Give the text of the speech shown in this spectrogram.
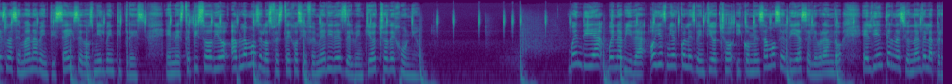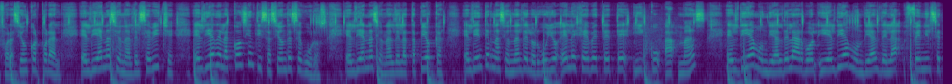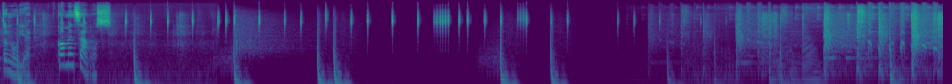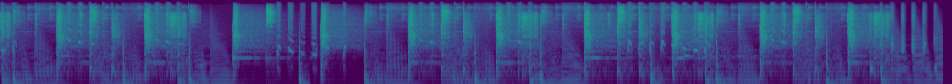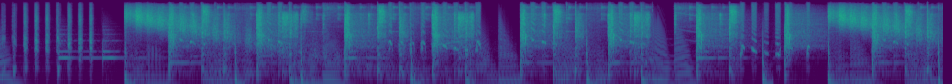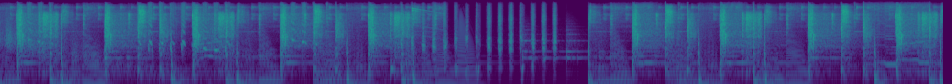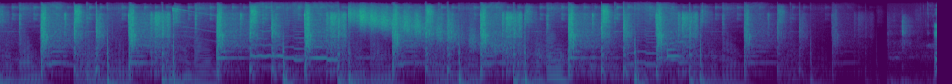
Es la semana 26 de 2023. En este episodio hablamos de los festejos y efemérides del 28 de junio. Buen día, buena vida. Hoy es miércoles 28 y comenzamos el día celebrando el Día Internacional de la Perforación Corporal, el Día Nacional del Ceviche, el Día de la Concientización de Seguros, el Día Nacional de la Tapioca, el Día Internacional del Orgullo LGBTIQA, el Día Mundial del Árbol y el Día Mundial de la Fenilcetonuria. Comenzamos.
